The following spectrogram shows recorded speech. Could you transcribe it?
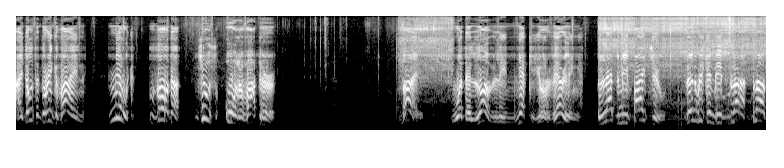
I don't drink wine, milk, soda, juice or water. My, what a lovely neck you're wearing. Let me bite you. Then we can be blood, blood,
